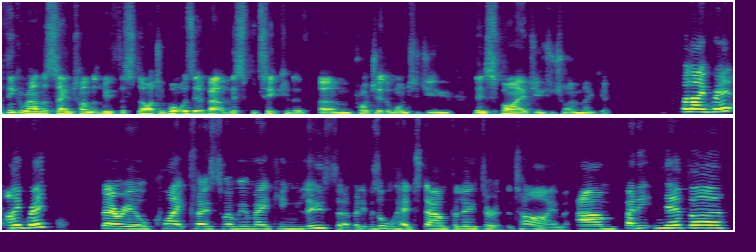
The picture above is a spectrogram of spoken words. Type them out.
I think around the same time that Luther started. What was it about this particular um, project that wanted you, that inspired you to try and make it? Well, I read I read Burial quite close to when we were making Luther, but it was all heads down for Luther at the time. Um, but it never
